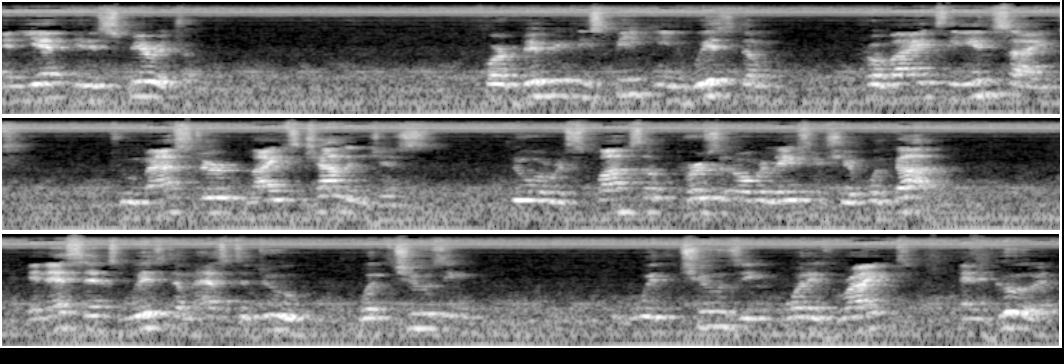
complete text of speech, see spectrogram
and yet it is spiritual. For biblically speaking, wisdom provides the insight to master life's challenges through a responsive personal relationship with God. In essence, wisdom has to do with choosing with choosing what is right and good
